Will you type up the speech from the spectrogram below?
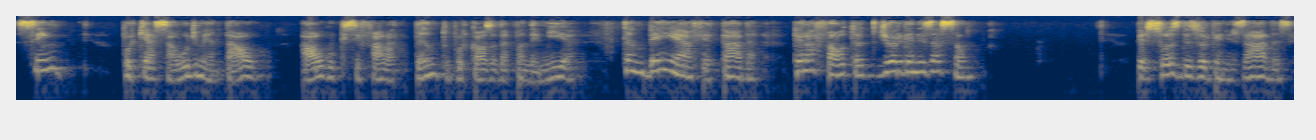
Sim, porque a saúde mental algo que se fala tanto por causa da pandemia, também é afetada pela falta de organização. Pessoas desorganizadas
